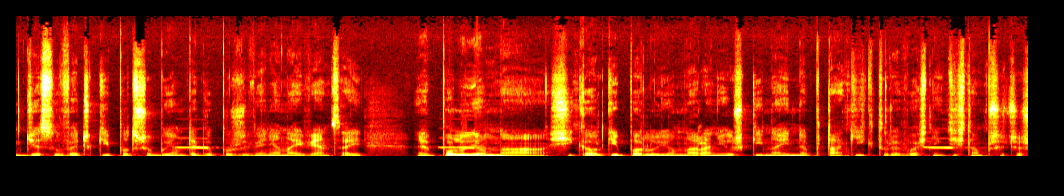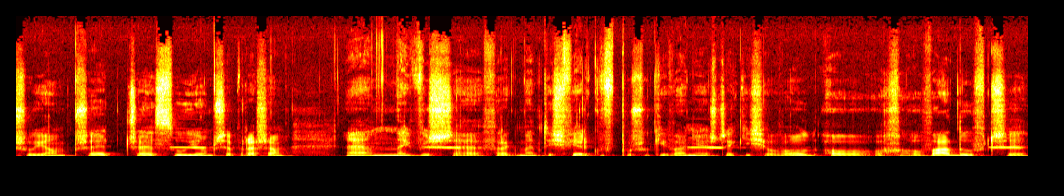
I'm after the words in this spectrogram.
gdzie suweczki potrzebują tego pożywienia najwięcej. E, polują na sikorki, polują na raniuszki, na inne ptaki, które właśnie gdzieś tam przeczeszują, przeczesują, przepraszam, e, najwyższe fragmenty świerków w poszukiwaniu jeszcze jakichś owadów czy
